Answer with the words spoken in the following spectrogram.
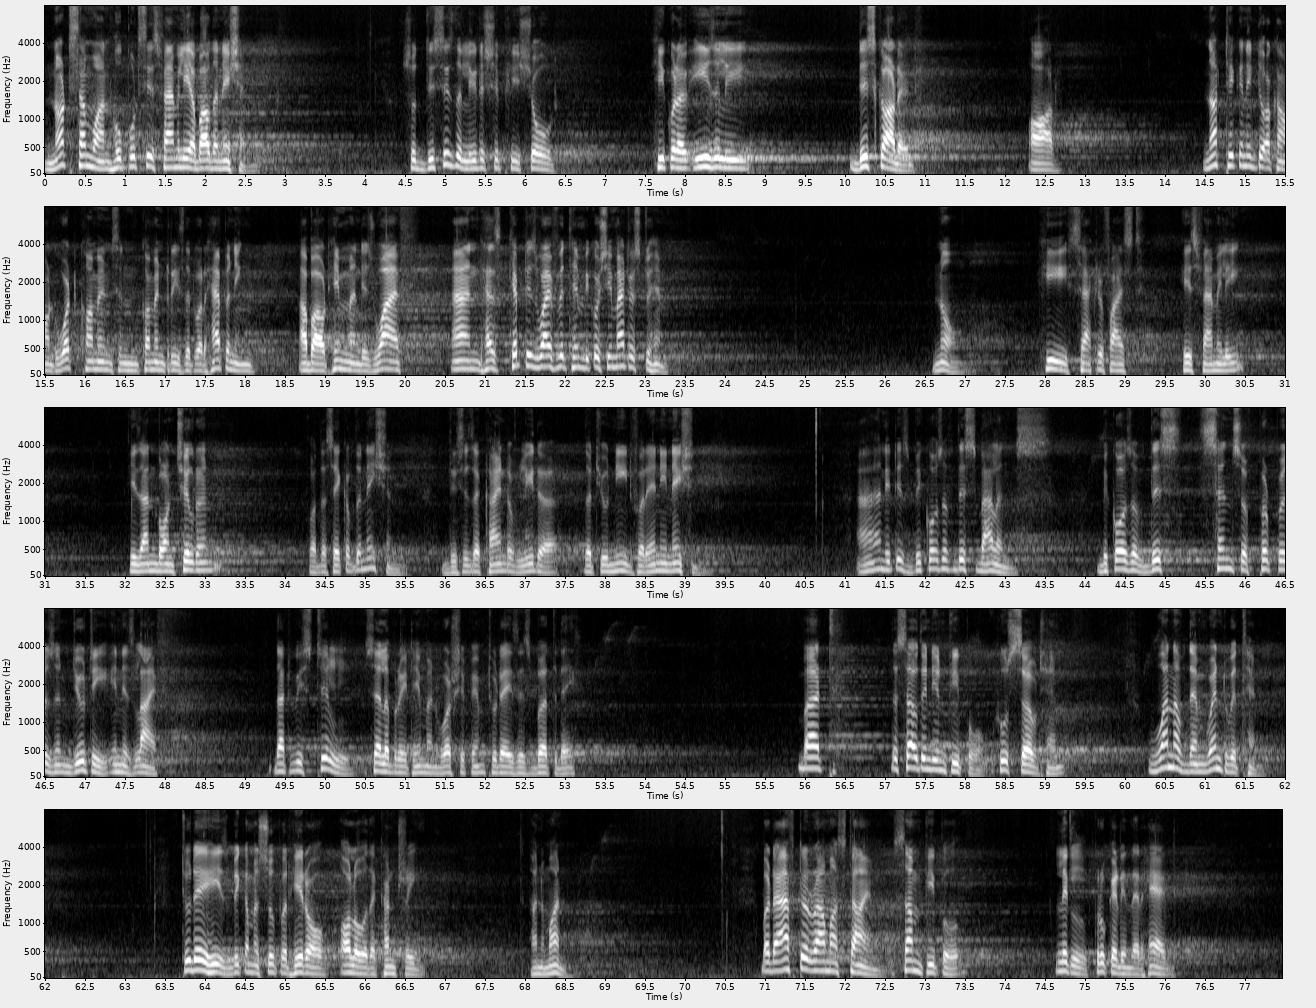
not someone who puts his family above the nation. So this is the leadership he showed. He could have easily discarded or not taken into account what comments and commentaries that were happening about him and his wife and has kept his wife with him because she matters to him. No, he sacrificed his family, his unborn children, for the sake of the nation. This is a kind of leader that you need for any nation. And it is because of this balance, because of this sense of purpose and duty in his life, that we still celebrate him and worship him. Today is his birthday. But the South Indian people who served him, one of them went with him. Today he has become a superhero all over the country, Hanuman. But after Rama's time, some people, little crooked in their head,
